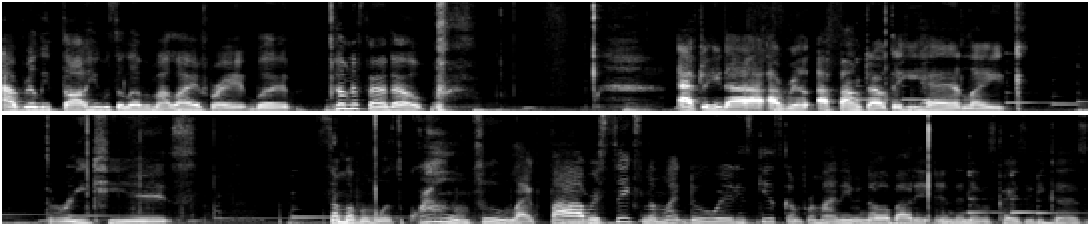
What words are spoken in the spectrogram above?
I really thought he was the love of my life, right? But come to find out, after he died, I, I I found out that he had like three kids some of them was grown too, like five or six. And I'm like, dude, where did these kids come from? I didn't even know about it. And then it was crazy because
